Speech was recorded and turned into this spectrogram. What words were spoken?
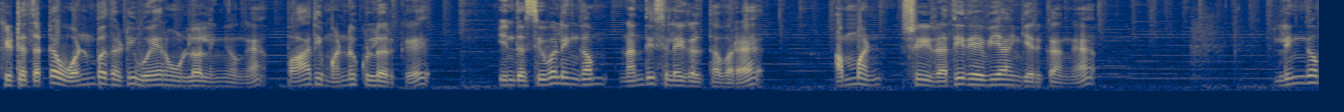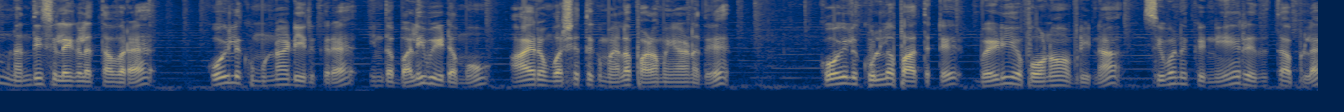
கிட்டத்தட்ட ஒன்பது அடி உயரம் உள்ள லிங்கங்க பாதி மண்ணுக்குள்ளே இருக்குது இந்த சிவலிங்கம் நந்தி சிலைகள் தவிர அம்மன் ஸ்ரீ ரதிதேவியாக இங்கே இருக்காங்க. லிங்கம் நந்தி சிலைகளை தவிர கோயிலுக்கு முன்னாடி இருக்கிற இந்த பலிபீடமும் ஆயிரம் வருஷத்துக்கு மேலே பழமையானது. கோயிலுக்குள்ளே பார்த்துட்டு வெளியே போனோம் அப்படின்னா சிவனுக்கு நேர் எதிர்த்தாப்புல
